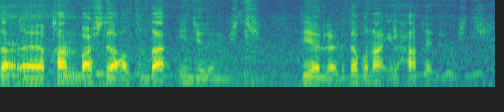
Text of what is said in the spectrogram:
e, kan başlığı altında incelenmiştir. Diğerleri de buna ilhak edilmiştir.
